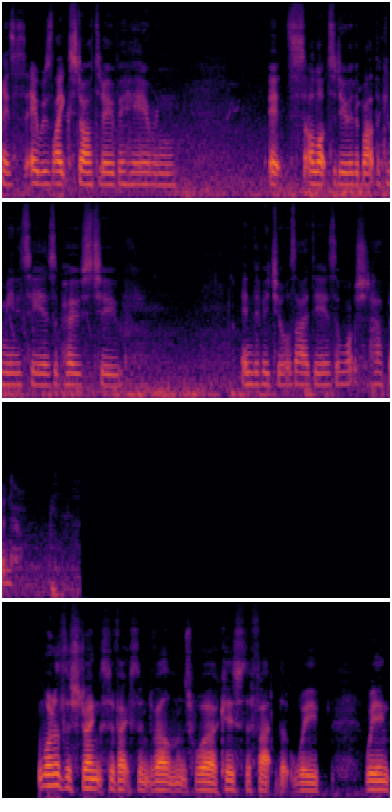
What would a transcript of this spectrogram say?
It's it was like started over here and it's a lot to do with about the community as opposed to individuals' ideas of what should happen. One of the strengths of Excellent Development's work is the fact that we, we,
